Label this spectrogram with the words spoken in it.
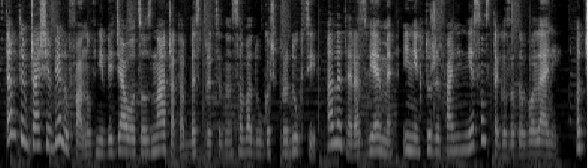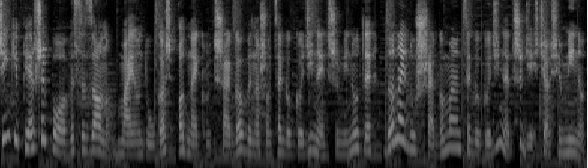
W tamtym czasie wielu fanów nie wiedziało, co oznacza ta bezprecedensowa długość produkcji, ale teraz wiemy i niektórzy fani nie są z tego zadowoleni. Odcinki pierwszej połowy sezonu mają długość od najkrótszego, wynoszącego godzinę i 3 minuty, do najdłuższego, mającego godzinę 38 minut.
